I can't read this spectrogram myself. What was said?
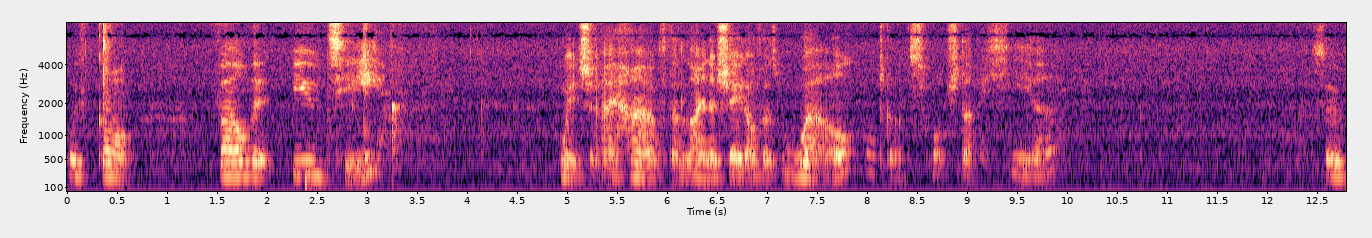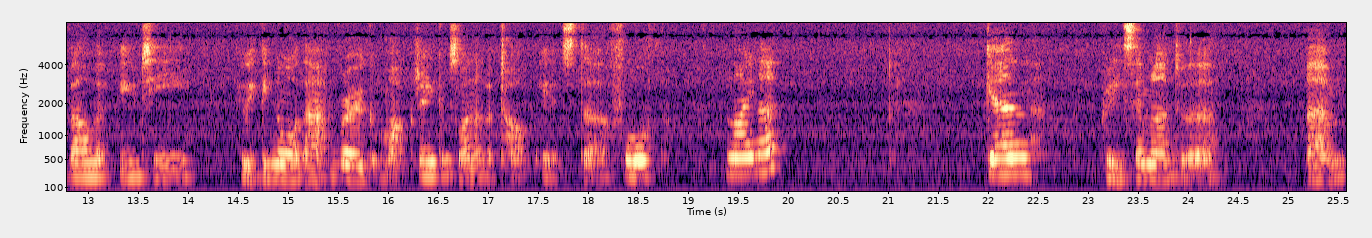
we've got Velvet Beauty, which I have the liner shade of as well. I'm just going to swatch that here. So Velvet Beauty, if ignore that Rogue Marc Jacobs one at the top, it's the fourth liner. Again, pretty similar to the um,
